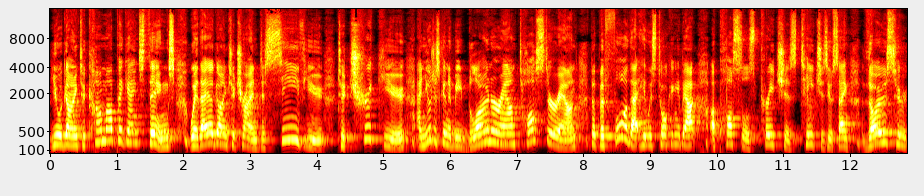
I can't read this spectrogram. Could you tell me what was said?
you are going to come up against things where they are going to try and deceive you, to trick you, and you're just going to be blown around, tossed around. But before that, he was talking about apostles, preachers, teachers. He was saying those those who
